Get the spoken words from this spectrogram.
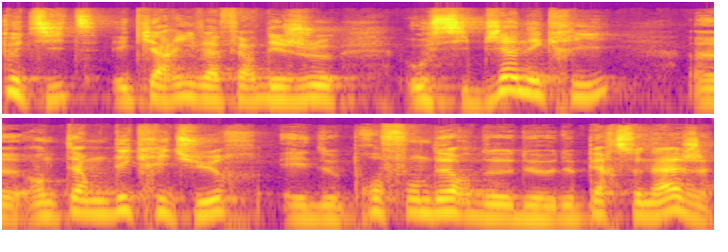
petites et qui arrivent à faire des jeux aussi bien écrits. Euh, en termes d'écriture et de profondeur de, personnages,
